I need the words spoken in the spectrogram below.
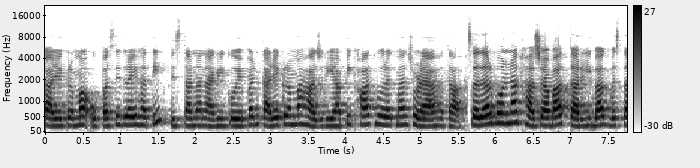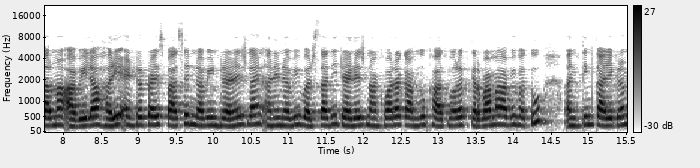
કાર્યક્રમમાં ઉપસ્થિત રહી હતી. વિસ્તારના નાગરિકોએ પણ કાર્યક્રમમાં હાજરી આપી ખાતમુહૂર્તમાં જોડાયા હતા. સરદાર બોર્ડના ખાંચા બાદ કારેલીબાગ વિસ્તારમાં આવેલા હરિ એન્ટરપ્રાઇઝ પાસે નવીન ડ્રેનેજ લાઇન અને નવી વરસાદી ડ્રેનેજ નાખવાના કામનું ખાતમુહૂર્ત કરવામાં આવ્યું હતું. અંતિમ કાર્યક્રમ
